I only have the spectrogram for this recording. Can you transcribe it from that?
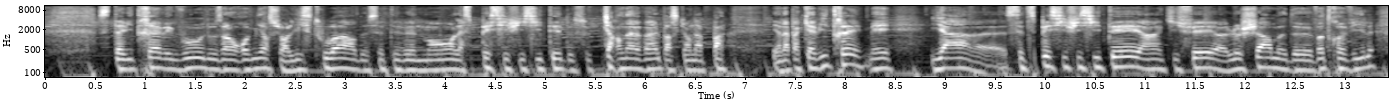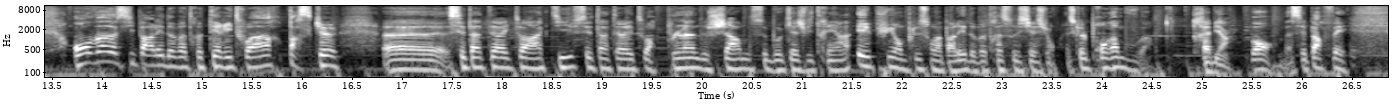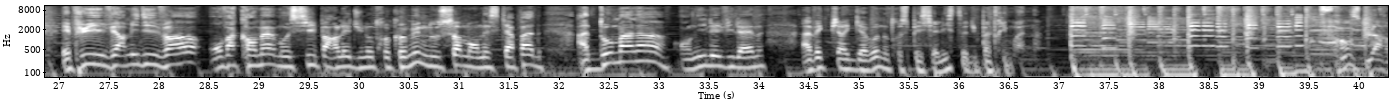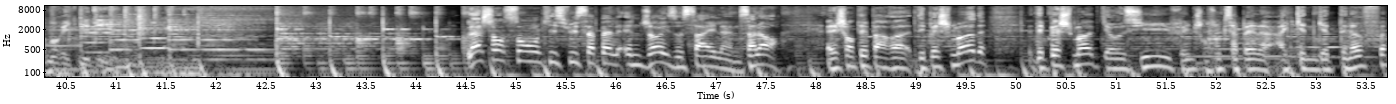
C'est à Vitré avec vous. Nous allons revenir sur l'histoire de cet événement, la spécificité de ce carnaval, parce qu'il n'y en a pas, il y en a pas qu'à Vitré, mais il y a euh, cette spécificité hein, qui fait euh, le charme de votre ville. On va aussi parler de votre territoire parce que euh, c'est un territoire actif, c'est un territoire plein de charme, ce bocage vitréen. Et puis en plus, on va parler de votre association. Est-ce que le programme vous va? Très bien. Bon, bah c'est parfait. Et puis vers midi 20, on va quand même aussi parler d'une autre commune. Nous sommes en escapade à Domalin, en Ille-et-Vilaine, avec Pierre Gaveau, notre spécialiste du patrimoine. France Bleu Armorique Midi. La chanson qui suit s'appelle Enjoy the Silence. Alors, elle est chantée par euh, Dépêche Mode. Dépêche Mode qui a aussi fait une chanson qui s'appelle I Can Get Enough.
